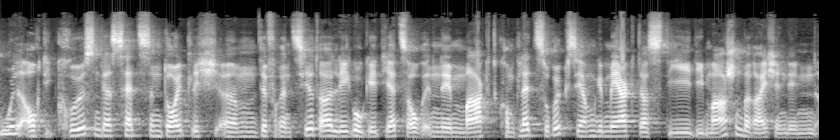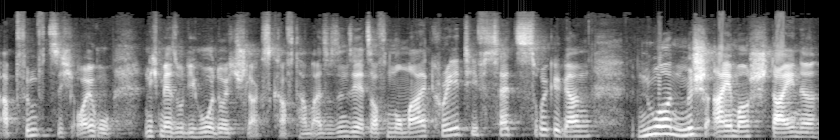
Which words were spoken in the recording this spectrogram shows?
cool. Auch die Größen der Sets sind deutlich ähm, differenzierter. Lego geht jetzt auch in dem Markt komplett zurück. Sie haben gemerkt, dass die, die Margenbereiche in den ab 50 Euro nicht mehr so die hohe Durchschlagskraft haben. Also sind sie jetzt auf normal Creative Sets zurückgegangen. Nur ein Mischeimer, Steine,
